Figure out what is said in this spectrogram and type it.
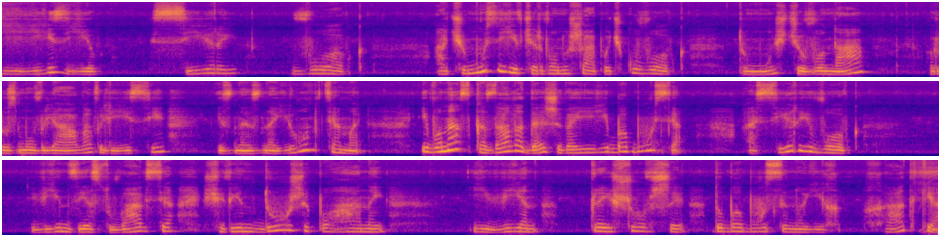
її з'їв сірий вовк. А чому з'їв червону шапочку вовк? Тому що вона розмовляла в лісі із незнайомцями, і вона сказала, де живе її бабуся. А сірий вовк, він з'ясувався, що він дуже поганий, і він, прийшовши до бабусиної хатки,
